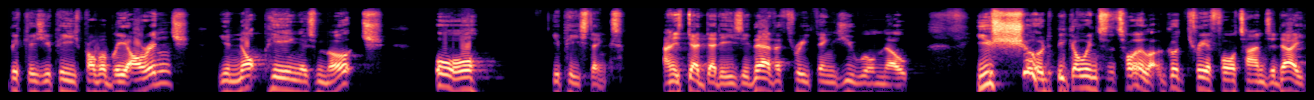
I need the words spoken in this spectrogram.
because your pee is probably orange, you're not peeing as much, or your pee stinks and it's dead, dead easy. They're the three things you will know. You should be going to the toilet a good three or four times a day.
